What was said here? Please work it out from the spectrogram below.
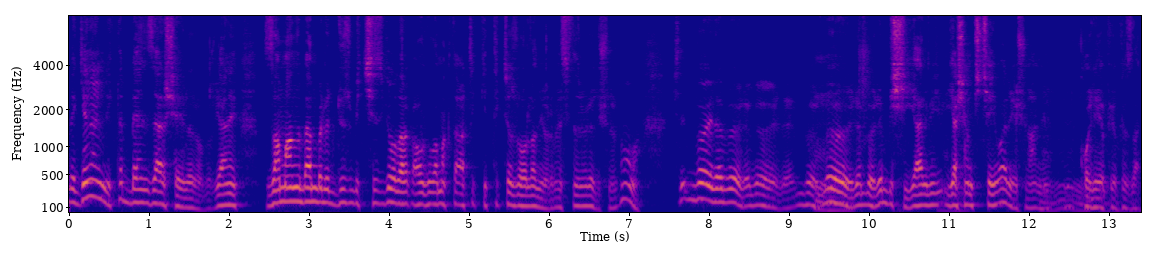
ve genellikle benzer şeyler olur. Yani zamanı ben böyle düz bir çizgi olarak algılamakta artık gittikçe zorlanıyorum. Eskiden öyle düşünürdüm ama işte böyle böyle böyle böyle böyle böyle bir şey. Yani bir yaşam çiçeği var ya şu hani kolye yapıyor kızlar.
